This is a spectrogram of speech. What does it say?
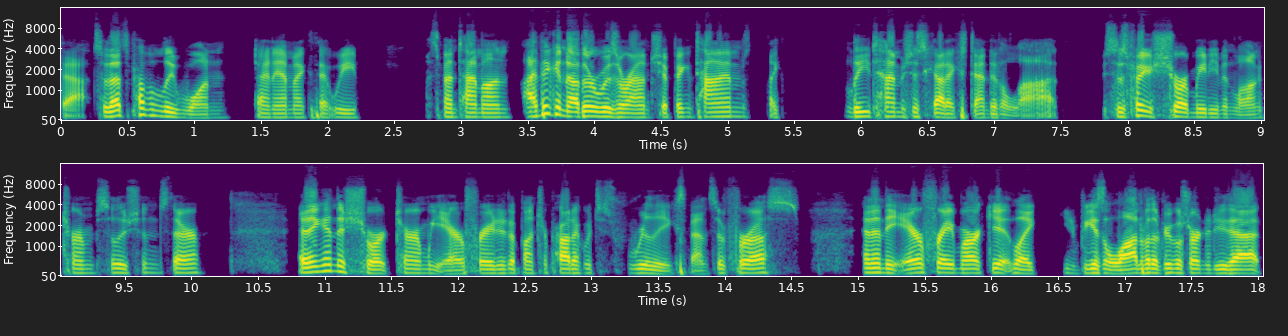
that. So that's probably one dynamic that we spent time on. I think another was around shipping times. Like lead times just got extended a lot. So it's very short, medium, and long term solutions there. I think in the short term, we air freighted a bunch of product, which is really expensive for us. And then the air freight market, like you know, because a lot of other people started to do that,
